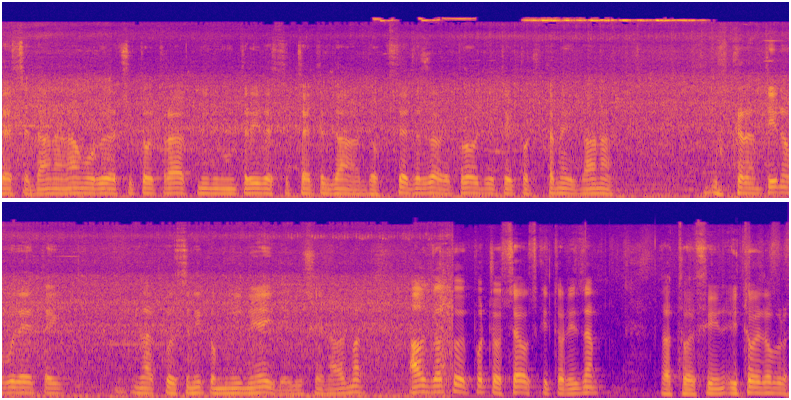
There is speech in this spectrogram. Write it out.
10 dana na moru, da će to trajati minimum 34 dana, dok sve države prođete i po 14 dana u karantinu budete i na koju se nikom ni ne ide više na odmah, ali zato je počeo seoski turizam, zato je fin i to je dobro.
